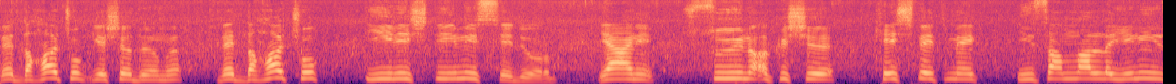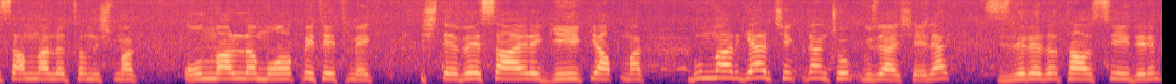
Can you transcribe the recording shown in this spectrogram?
ve daha çok yaşadığımı ve daha çok iyileştiğimi hissediyorum. Yani suyun akışı, keşfetmek, insanlarla yeni insanlarla tanışmak, onlarla muhabbet etmek, işte vesaire geyik yapmak bunlar gerçekten çok güzel şeyler. Sizlere de tavsiye ederim.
